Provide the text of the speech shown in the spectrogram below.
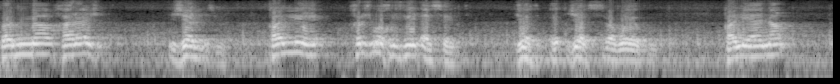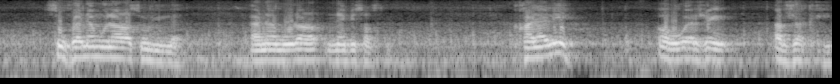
فلما خرج جاء قال لي خرج ما خرج فيه الأسد. جاء جاء السبب ويكون قال لي أنا سوف أنام مولى رسول الله. أنا مولى النبي صلى الله عليه وسلم. قال لي هو أرجع ارجعك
